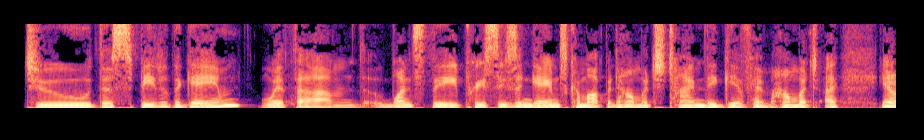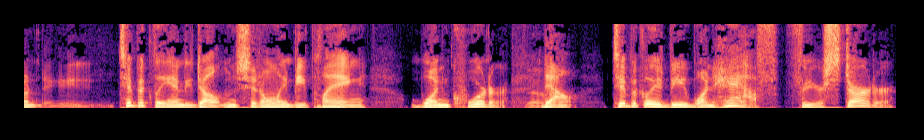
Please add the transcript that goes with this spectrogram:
to the speed of the game with um, once the preseason games come up and how much time they give him. How much, uh, you know, typically Andy Dalton should only be playing one quarter. Now, typically it'd be one half for your starter.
